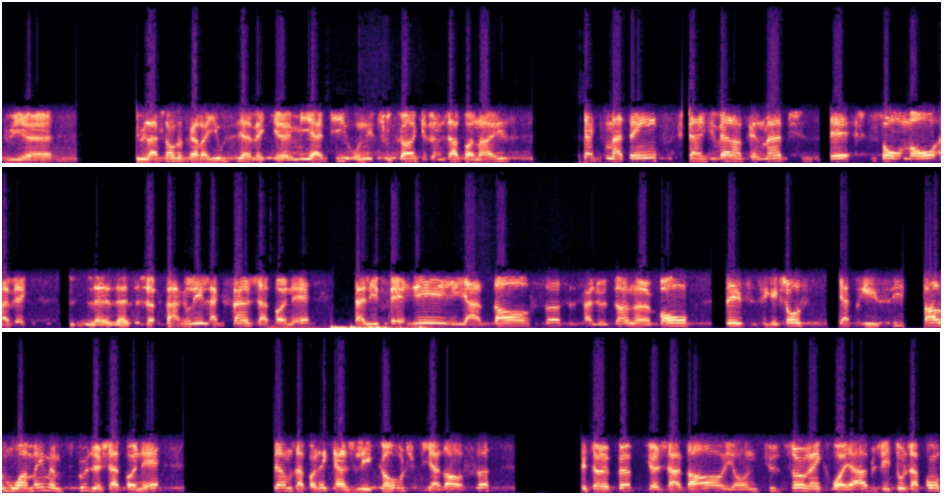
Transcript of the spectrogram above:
Puis j'ai eu la chance de travailler aussi avec Miyabi Onichuka, qui est une japonaise chaque matin, j'arrivais à l'entraînement, puis je disais son nom avec le, le parler, l'accent japonais. Ça les fait rire, ils adorent ça, ça, lui donne un bon... C'est quelque chose qu'ils apprécient. Je parle moi-même un petit peu de japonais, termes japonais quand je les coach, puis ils adorent ça. C'est un peuple que j'adore, ils ont une culture incroyable. J'ai été au Japon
